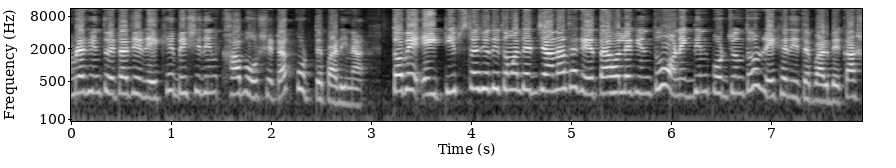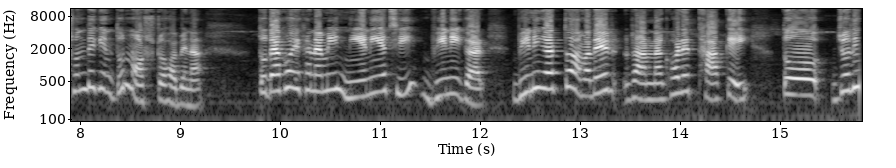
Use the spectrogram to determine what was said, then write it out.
আমরা কিন্তু এটা যে রেখে বেশি দিন খাব সেটা করতে পারি না। তবে এই টিপসটা যদি তোমাদের জানা থাকে, তাহলে কিন্তু অনেক দিন পর্যন্ত রেখে দিতে পারবে। কাসন্দি কিন্তু নষ্ট হবে না। তো দেখো, এখানে আমি নিয়ে নিয়েছি ভিনিগার। ভিনিগার তো আমাদের রান্নাঘরে থাকেই। তো যদি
